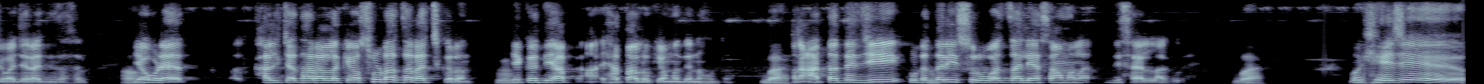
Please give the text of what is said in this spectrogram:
शिवाजीराजेंचा असेल हो. एवढ्या खालच्या थराला किंवा सुडाचं राजकारण. हे कधी ह्या तालुक्यामध्ये नव्हतं बर. पण आता त्याची कुठेतरी सुरुवात झाली असं आम्हाला दिसायला लागलं मग हे जे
